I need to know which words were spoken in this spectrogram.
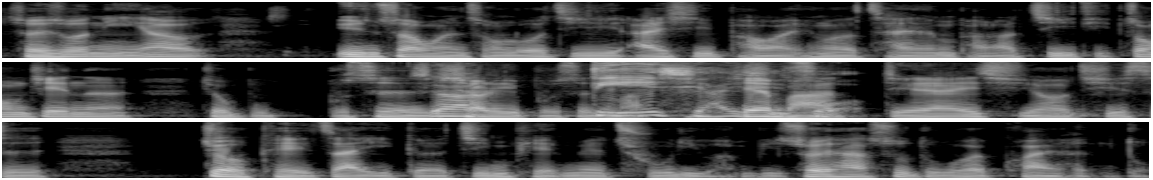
所以说你要。运算完从逻辑 IC 跑完以后，才能跑到记忆体，中间呢就不不是效率不是叠起来，先把它叠在一起以后，其实就可以在一个晶片里面处理完毕，所以它速度会快很多。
